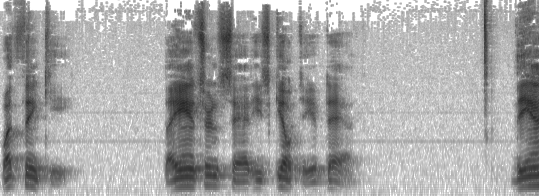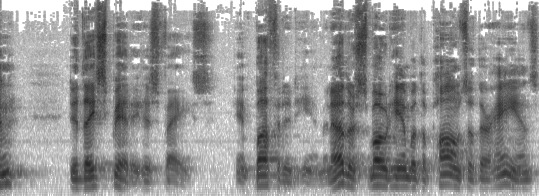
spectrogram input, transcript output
What think ye? They answered and said, He's guilty of death. Then did they spit in his face and buffeted him, and others smote him with the palms of their hands,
